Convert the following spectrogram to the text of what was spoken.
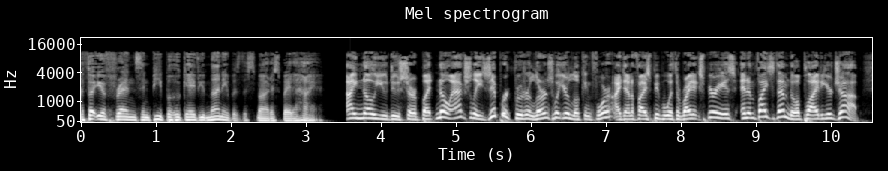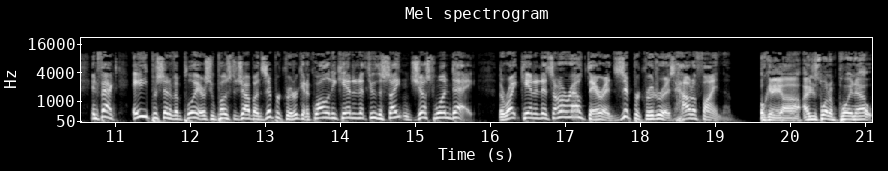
I thought your friends and people who gave you money was the smartest way to hire. I know you do, sir, but no, actually, ZipRecruiter learns what you're looking for, identifies people with the right experience, and invites them to apply to your job. In fact, 80% of employers who post a job on ZipRecruiter get a quality candidate through the site in just one day. The right candidates are out there, and ZipRecruiter is how to find them. Okay, uh, I just want to point out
